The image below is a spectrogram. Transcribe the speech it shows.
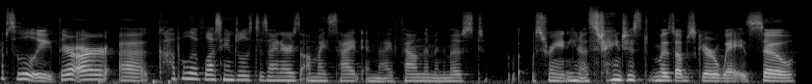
Absolutely. There are a couple of los angeles designers on my site and i found them in the most strange you know strangest most obscure ways so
